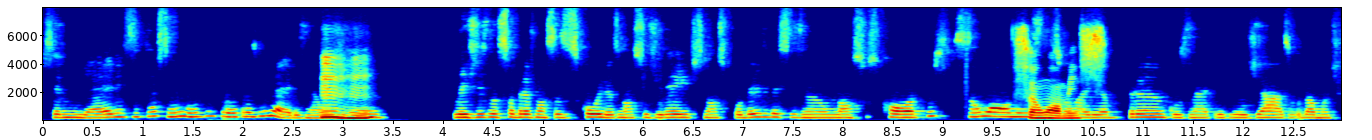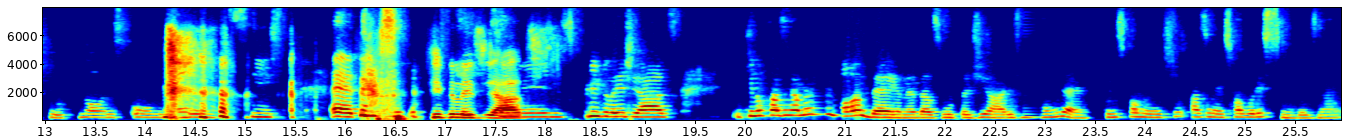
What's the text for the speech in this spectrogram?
serem mulheres e que, assim, lutem por outras mulheres, né? Hoje, uhum. legisla sobre as nossas escolhas, nossos direitos, nosso poder de decisão, nossos corpos, são homens, são homens. maioria brancos, né, privilegiados, vou dar uma de fio, nós, homens, brancos, cis, héteros, privilegiados. são eles, privilegiados, e que não fazem a menor ideia né, das lutas diárias da mulher, principalmente as menos favorecidas. Né?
